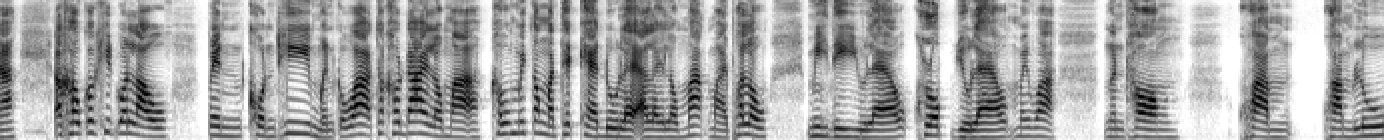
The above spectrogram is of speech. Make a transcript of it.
นะแล้วเขาก็คิดว่าเรา เป็นคนที่เหมือนกับว่าถ้าเขาได้เรามา เขาไม่ต้องมาเทคแคร์ดูแลอะไรเรามากมาย เพราะเรามีดีอยู่แล้ว ครบอยู่แล้ว ไม่ว่าเงินทองความความรู้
